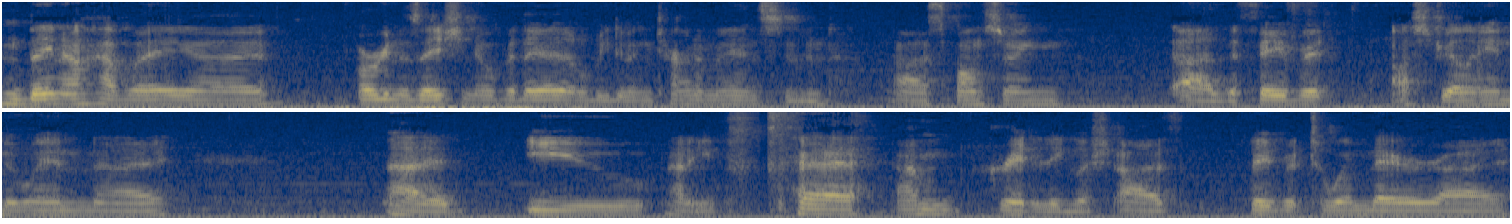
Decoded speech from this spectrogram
they now have a uh, organization over there that'll be doing tournaments and uh, sponsoring uh, the favorite Australian to win uh, uh, EU. How do you? I'm great at English. Uh, favorite to win their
